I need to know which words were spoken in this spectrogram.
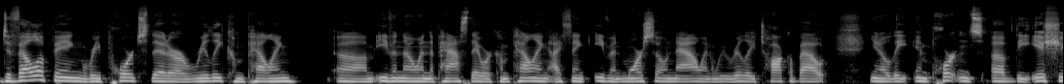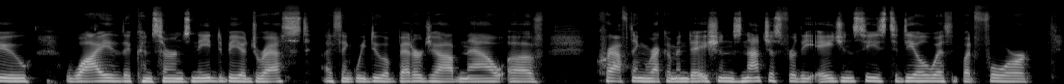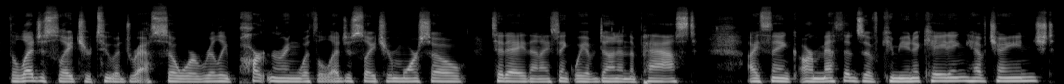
developing reports that are really compelling um, even though in the past they were compelling i think even more so now and we really talk about you know the importance of the issue why the concerns need to be addressed i think we do a better job now of crafting recommendations not just for the agencies to deal with but for the legislature to address. So we're really partnering with the legislature more so today than i think we have done in the past. I think our methods of communicating have changed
